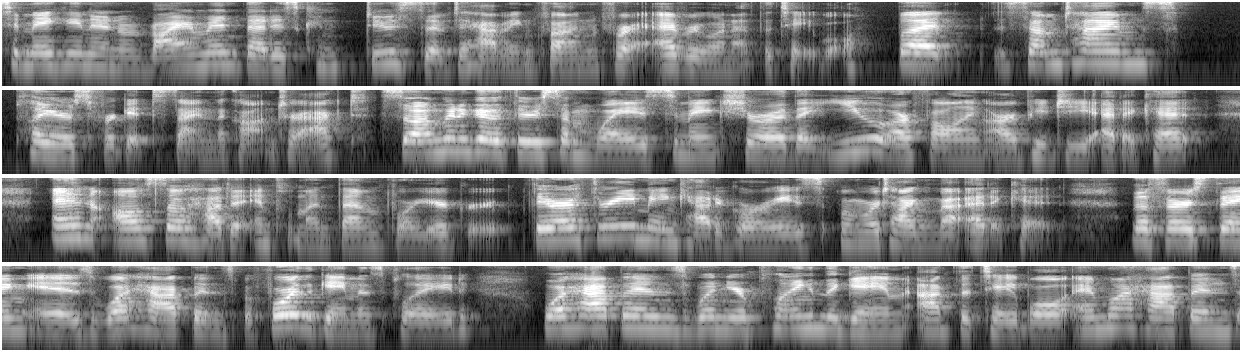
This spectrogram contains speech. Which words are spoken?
to making an environment that is conducive to having fun for everyone at the table. But sometimes players forget to sign the contract. So I'm going to go through some ways to make sure that you are following RPG etiquette and also how to implement them for your group. There are three main categories when we're talking about etiquette. The first thing is what happens before the game is played, what happens when you're playing the game at the table, and what happens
